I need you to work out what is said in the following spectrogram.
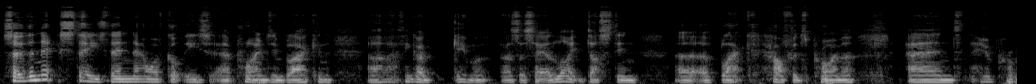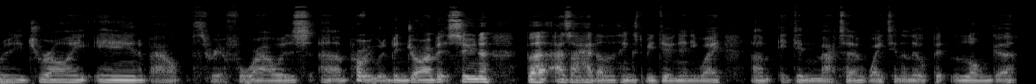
So the next stage then, now I've got these uh, primed in black, and uh, I think I gave them, as I say, a light dusting uh, of black Halfords primer, and they'll probably dry in about three or four hours. Um, probably would have been dry a bit sooner, but as I had other things to be doing anyway, um, it didn't matter waiting a little bit longer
